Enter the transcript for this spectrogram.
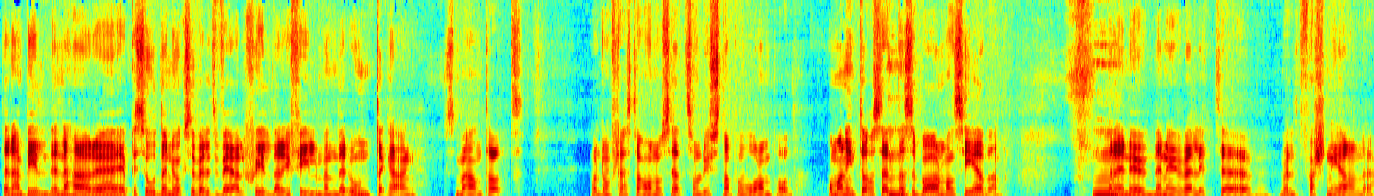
Den här, bild, den här eh, episoden är också väldigt väl skildrad i filmen Der Untergang, som jag antar att de flesta har nog sett som lyssnar på vår podd. Om man inte har sett mm. den så bör man se den. Mm. Den, är, den är ju väldigt, väldigt fascinerande.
